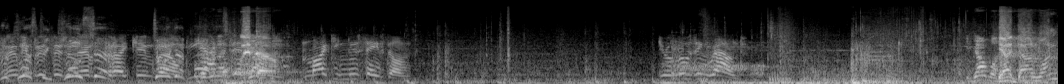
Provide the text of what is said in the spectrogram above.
Requesting closer! Target They're gonna have to Lay come down. down. Marking new safe zone. You're losing ground. You got one. Yeah, down one.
